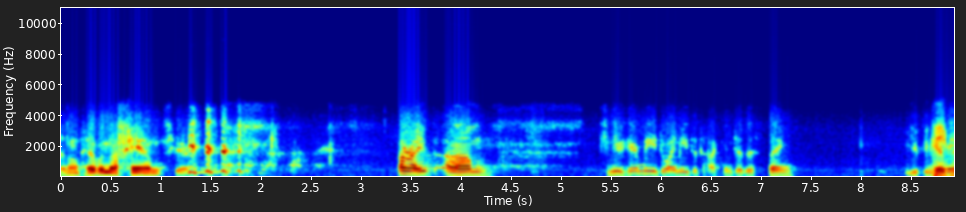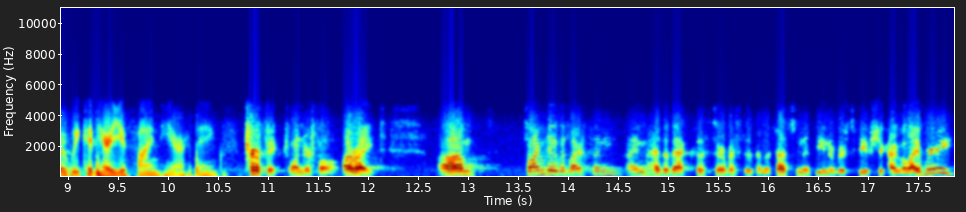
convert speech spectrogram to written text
I don't have enough hands here. All right. Um, can you hear me? Do I need to talk into this thing? You can hear me? David, we can hear you fine here. Thanks. Perfect, wonderful. All right. Um, so I'm David Larsen. I'm head of Access Services and Assessment at the University of Chicago Library.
